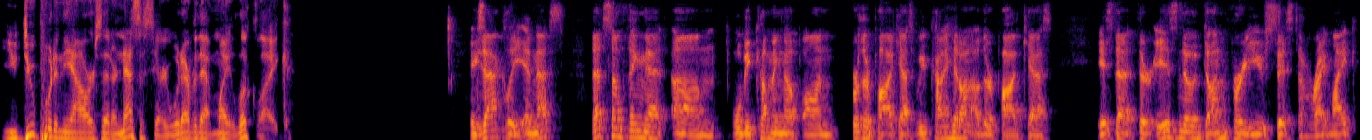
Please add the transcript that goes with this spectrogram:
you do put in the hours that are necessary, whatever that might look like. Exactly, and that's that's something that um, will be coming up on further podcasts. We've kind of hit on other podcasts. Is that there is no done for you system, right, Mike?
